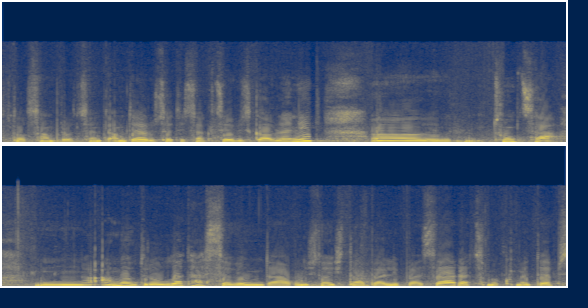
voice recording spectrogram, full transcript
4.3%-მდე რუსეთის აქციების გავლენით. თუმცა ამავდროულად ასევე უნდა აღვნიშნო ის დაბალი ბაზა, რაც მოქმედებს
